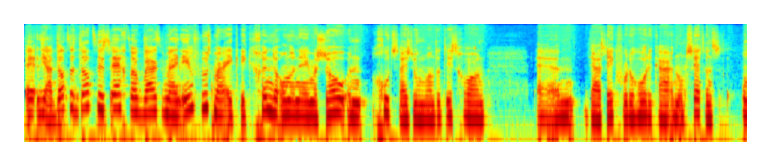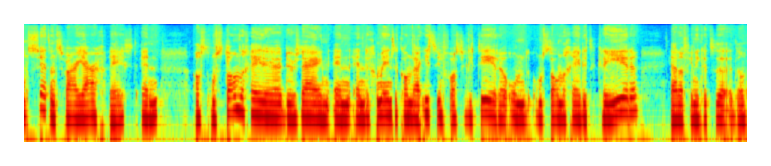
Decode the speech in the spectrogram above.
eh, ja, dat, dat is echt ook buiten mijn invloed. Maar ik, ik gun de ondernemers zo een goed seizoen. Want het is gewoon, eh, ja, zeker voor de horeca, een ontzettend, ontzettend zwaar jaar geweest. En als de omstandigheden er zijn en, en de gemeente kan daar iets in faciliteren... om de omstandigheden te creëren... Ja, dan, vind ik het, eh, dan,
